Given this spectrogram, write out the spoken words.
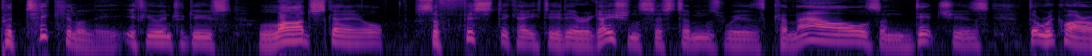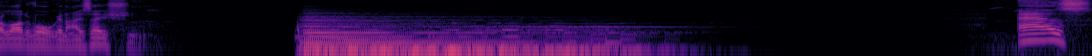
particularly if you introduce large-scale, sophisticated irrigation systems with canals and ditches that require a lot of organization. As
